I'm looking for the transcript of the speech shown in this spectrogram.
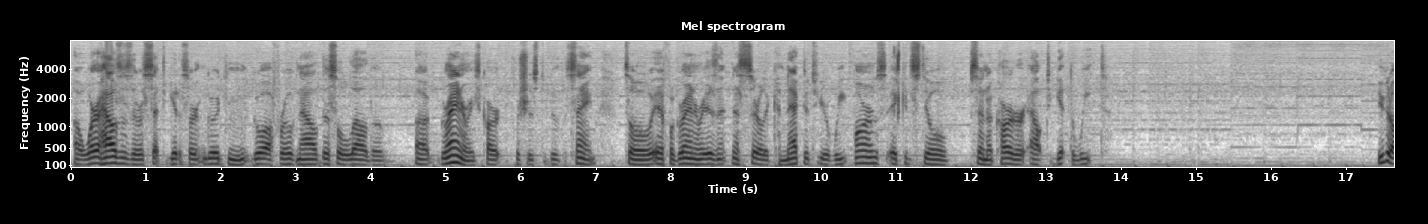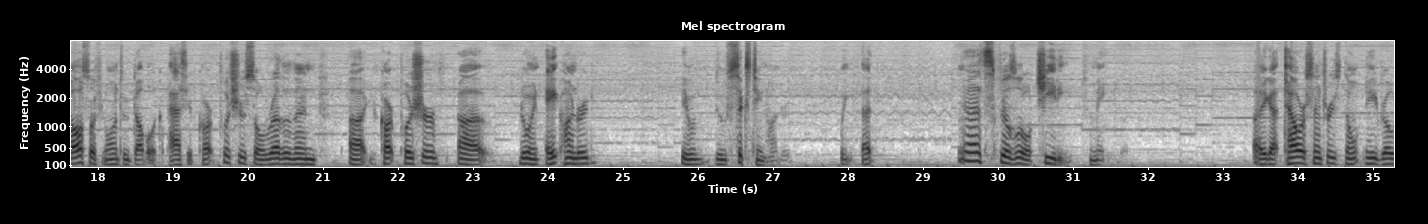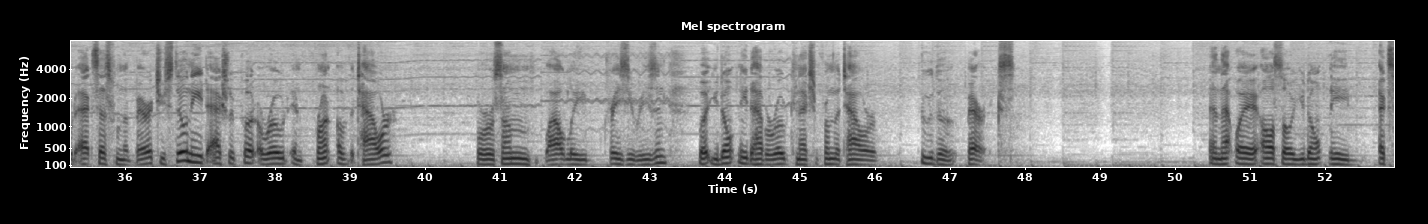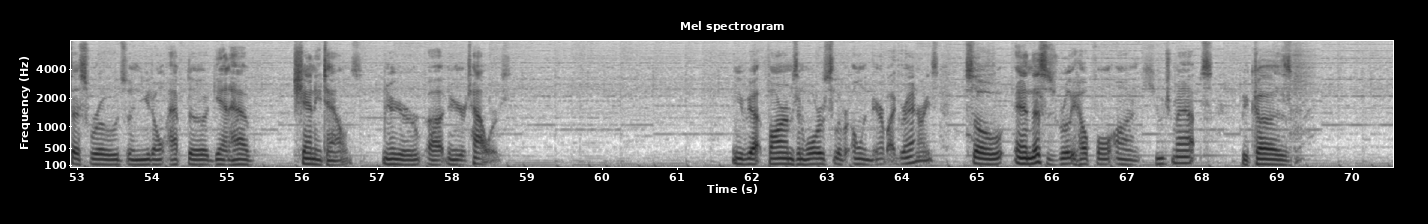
uh, warehouses that are set to get a certain good can go off road. Now, this will allow the uh, granaries cart pushers to do the same. So if a granary isn't necessarily connected to your wheat farms, it could still send a carter out to get the wheat. You could also, if you want to, double the capacity of cart pushers. So rather than uh, your cart pusher uh, doing 800, you would do 1600 wheat. That, that feels a little cheaty to me. Uh, you got tower sentries, don't need road access from the barracks. You still need to actually put a road in front of the tower for some wildly crazy reason, but you don't need to have a road connection from the tower to the barracks. And that way also you don't need excess roads and you don't have to again have shanty towns near your uh, near your towers. You've got farms and wharfs deliver only nearby granaries. So, and this is really helpful on huge maps because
